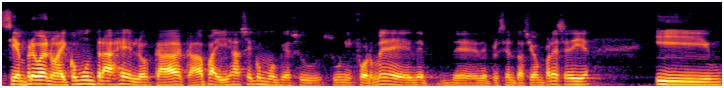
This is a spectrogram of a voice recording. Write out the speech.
siempre, bueno, hay como un traje, lo, cada, cada país hace como que su, su uniforme de, de, de, presentación para ese día. Y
